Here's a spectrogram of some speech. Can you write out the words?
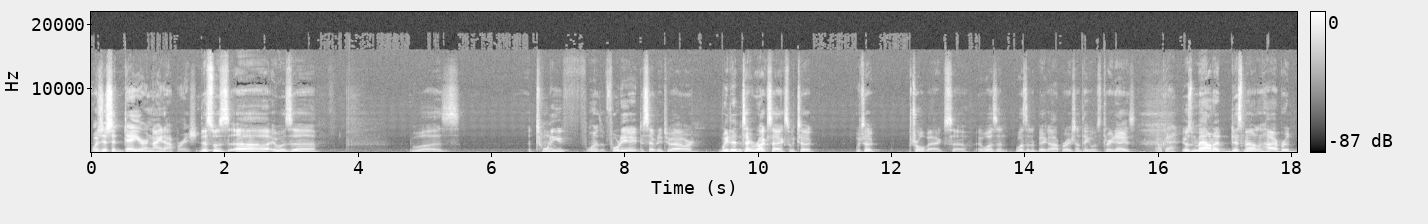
was this a day or a night operation? This was uh it was a it was a 20 what is it 48 to 72 hour. We didn't take rucksacks, we took we took patrol bags, so it wasn't wasn't a big operation. I think it was 3 days. Okay. It was mounted, dismounted hybrid.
